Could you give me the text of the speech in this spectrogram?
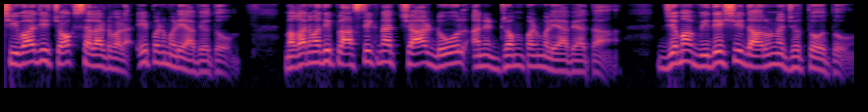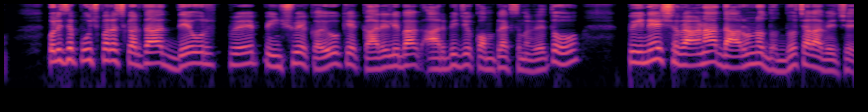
શિવાજી ચોક સલાટવાડા એ પણ મળી આવ્યો હતો. મકાનમાંથી પ્લાસ્ટિકના ચાર ડોલ અને ડ્રમ પણ મળી આવ્યા હતા, જેમાં વિદેશી દારૂનો જથ્થો હતો. પોલીસે પૂછપરછ કરતા દેવ ઉર્ફે પિંશુએ કહ્યું કે કારેલીબાગ આરબીજી કોમ્પ્લેક્સમાં રહેતો પિનેશ રાણા દારૂનો ધંધો ચલાવે છે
